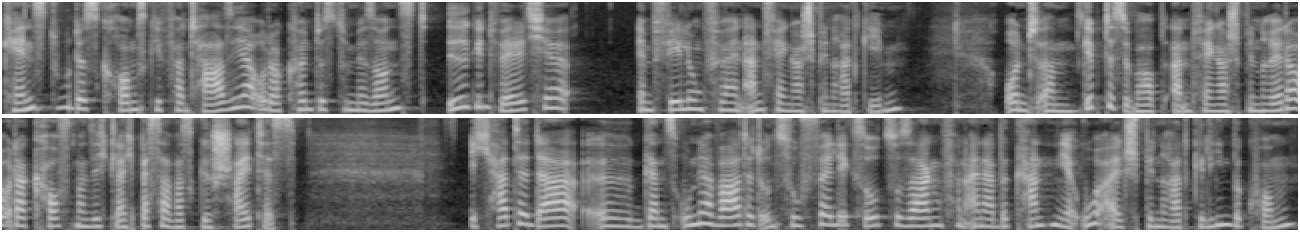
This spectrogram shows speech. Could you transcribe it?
Kennst du das Kromsky Fantasia oder könntest du mir sonst irgendwelche Empfehlungen für ein Anfängerspinnrad geben? Und ähm, gibt es überhaupt Anfängerspinnräder oder kauft man sich gleich besser was Gescheites? Ich hatte da äh, ganz unerwartet und zufällig sozusagen von einer Bekannten ihr Uralt-Spinnrad geliehen bekommen,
